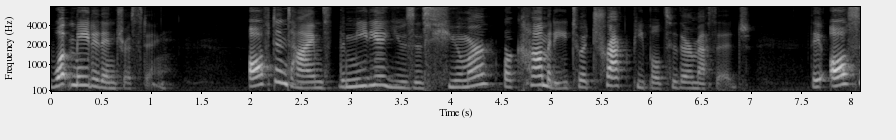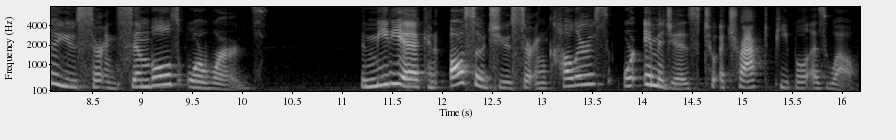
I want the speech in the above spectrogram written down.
What made it interesting? Oftentimes, the media uses humor or comedy to attract people to their message. They also use certain symbols or words. The media can also choose certain colors or images to attract people as well.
